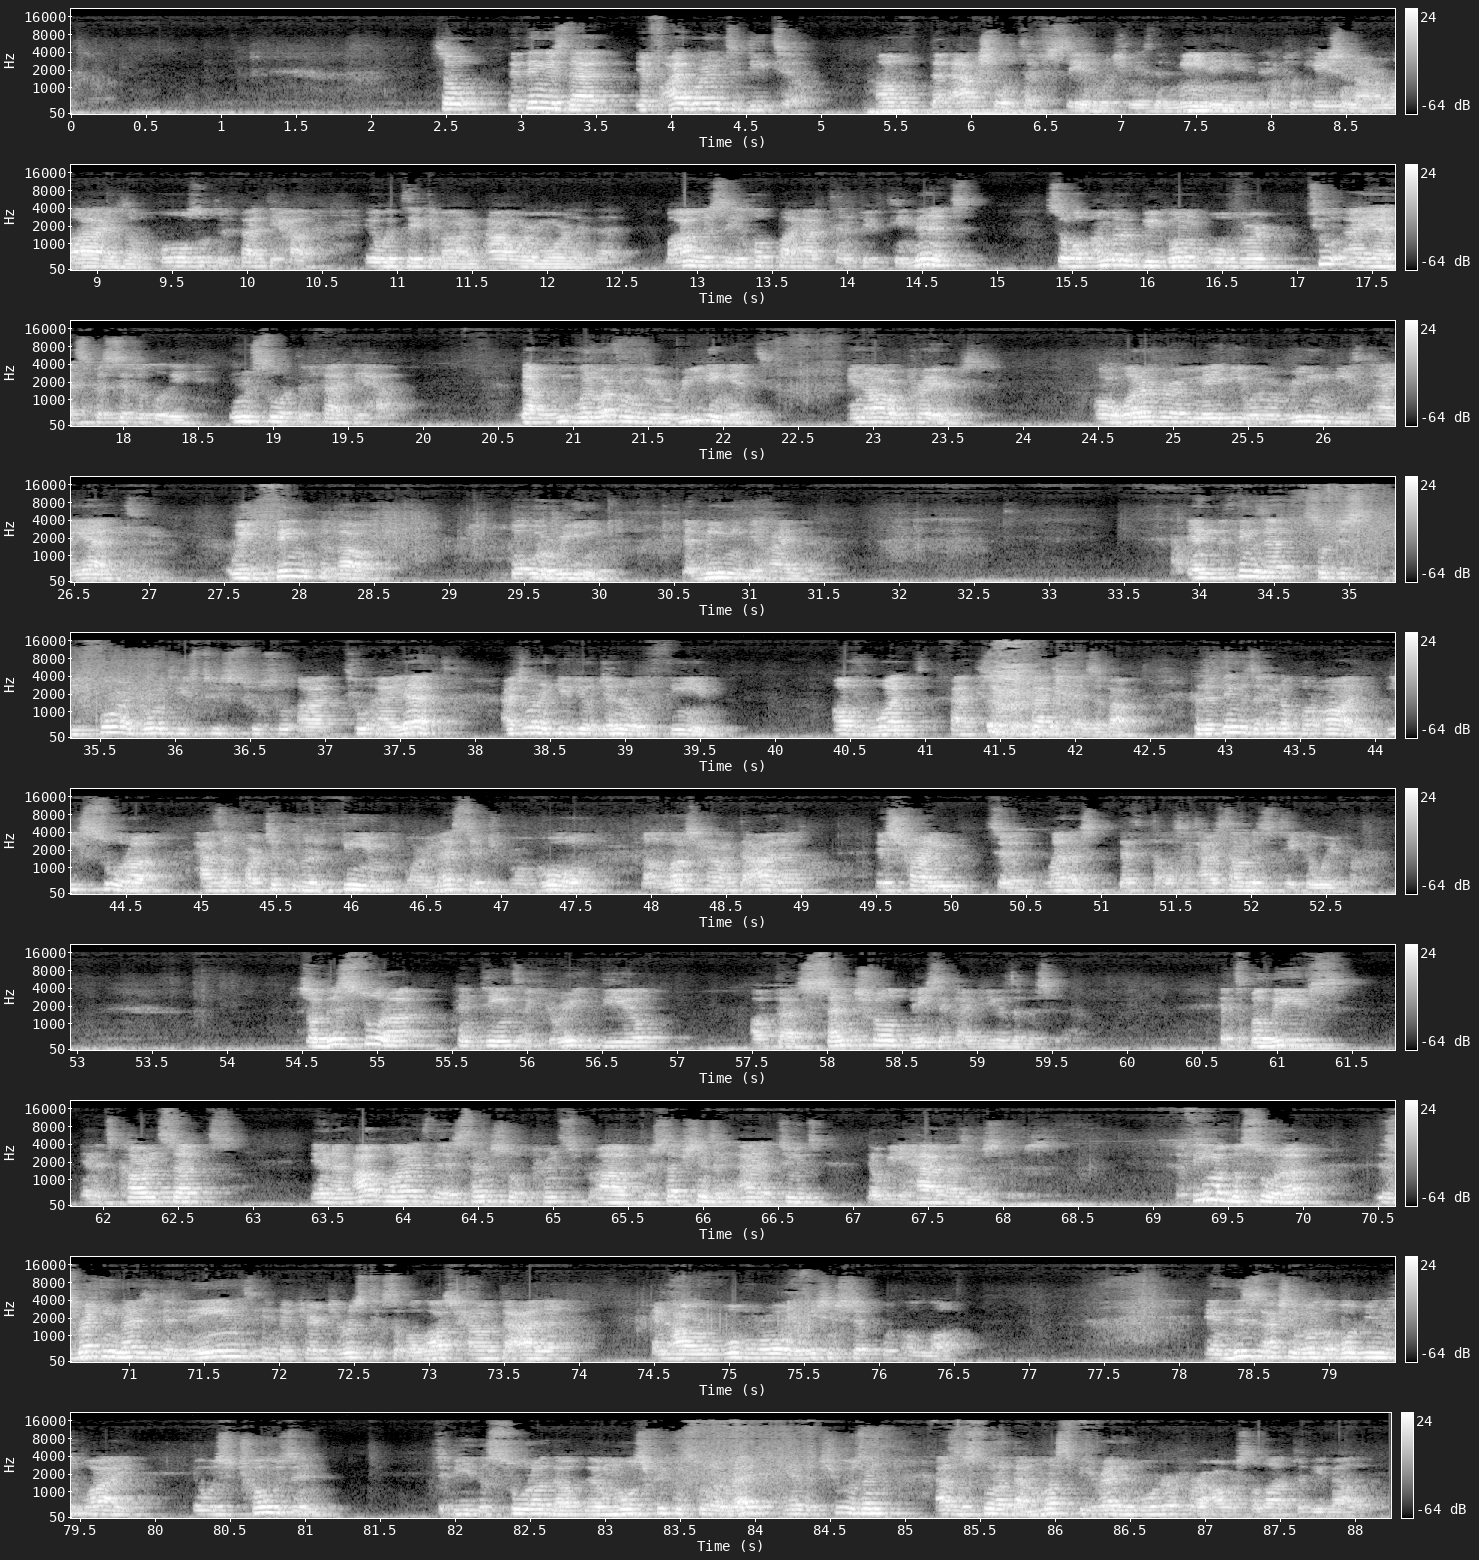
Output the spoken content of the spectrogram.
So the thing is that if I went into detail of the actual tafsir, which means the meaning and the implication in our lives of whole Surah Al-Fatiha, it would take about an hour more than that. But obviously, khutbah have 10, 15 minutes, so I'm going to be going over two ayat specifically in Surah Al-Fatiha. That we, whenever we're reading it in our prayers, or whatever it may be, when we're reading these ayat, we think about what we're reading, the meaning behind them. And the things that, so just before I go into these two, two, uh, two ayat, I just want to give you a general theme of what Fatiha is about. Because the thing is that in the Quran, each surah has a particular theme or message or goal that Allah subhanahu wa ta'ala is trying to let us, that Allah subhanahu wa ta'ala us to take away from. So this surah contains a great deal of the central basic ideas of Islam. Its beliefs and its concepts, and it outlines the essential uh, perceptions and attitudes that we have as Muslims. The theme of the surah is recognizing the names and the characteristics of Allah subhanahu wa ta'ala and our overall relationship with Allah. And this is actually one of the old reasons why it was chosen to be the surah, the, the most frequent surah read, and the chosen as a surah that must be read in order for our salat to be valid.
